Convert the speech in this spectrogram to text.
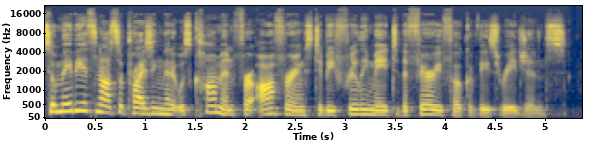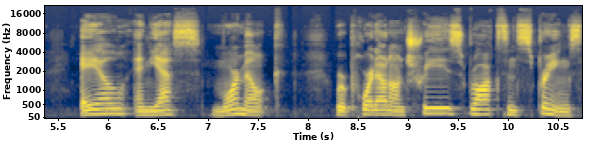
So maybe it's not surprising that it was common for offerings to be freely made to the fairy folk of these regions. Ale, and yes, more milk, were poured out on trees, rocks, and springs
